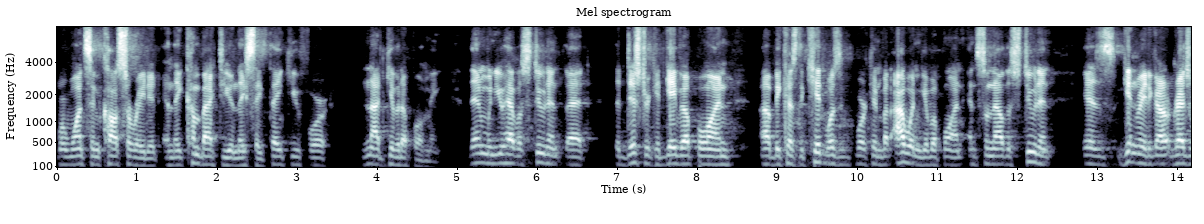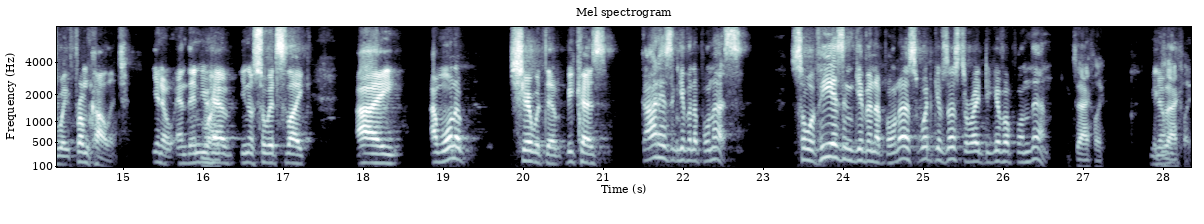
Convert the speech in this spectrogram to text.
were once incarcerated and they come back to you and they say thank you for not giving up on me. Then when you have a student that the district had gave up on uh, because the kid wasn't working, but I wouldn't give up on, and so now the student is getting ready to graduate from college, you know, and then you Right. have, you know, so it's like I I want to share with them because God hasn't given up on us. So if He hasn't given up on us, what gives us the right to give up on them? Exactly. You know? exactly.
